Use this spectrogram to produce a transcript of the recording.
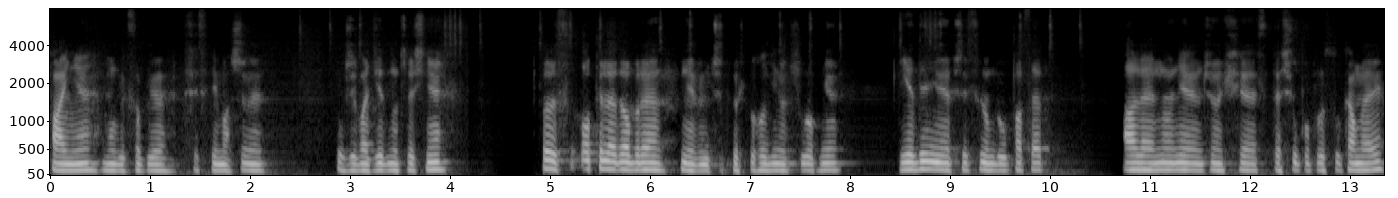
fajnie, mogę sobie wszystkie maszyny używać jednocześnie. To jest o tyle dobre, nie wiem czy ktoś tu chodzi na siłownię. Jedynie przed chwilą był facet, ale no nie wiem czy on się speszył po prostu kamery.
